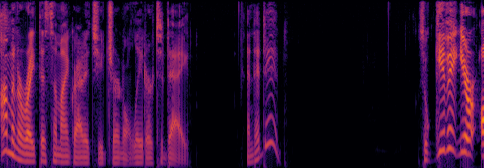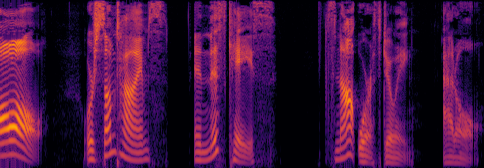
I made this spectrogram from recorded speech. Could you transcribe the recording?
I'm going to write this in my gratitude journal later today, and I did. So give it your all. Or sometimes, in this case, it's not worth doing at all.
